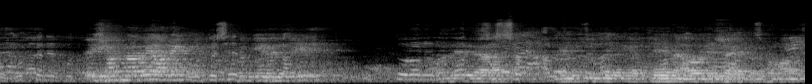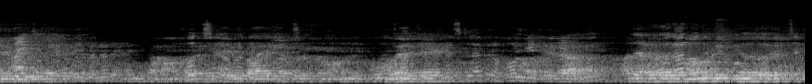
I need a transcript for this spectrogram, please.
অভ্যুত্থানের উদ্দেশ্যের। উত্তরণের পথ শীর্ষক আলোচনা হচ্ছে আমরা দেখতে পাচ্ছি প্রেস ক্লাবের হল প্রধান অতিথির বক্তব্য রাখছেন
